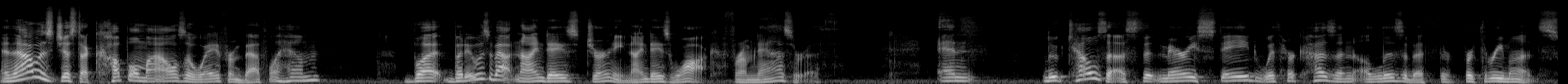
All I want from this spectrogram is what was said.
And that was just a couple miles away from Bethlehem. But, but it was about nine days' journey, nine days' walk from Nazareth. And Luke tells us that Mary stayed with her cousin Elizabeth for three months,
